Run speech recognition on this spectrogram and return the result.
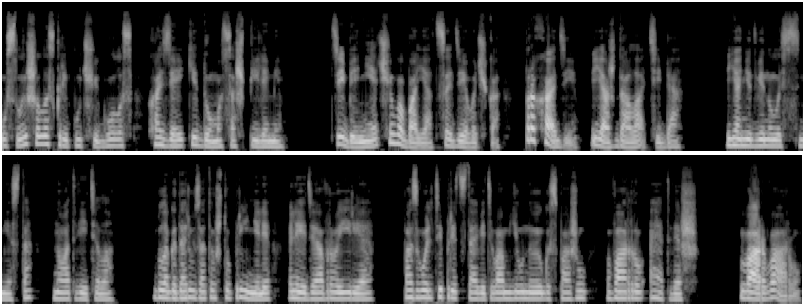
услышала скрипучий голос хозяйки дома со шпилями. «Тебе нечего бояться, девочка. Проходи, я ждала тебя». Я не двинулась с места, но ответила. «Благодарю за то, что приняли, леди Авроирия. Позвольте представить вам юную госпожу Варру Этвеш». «Варвару»,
